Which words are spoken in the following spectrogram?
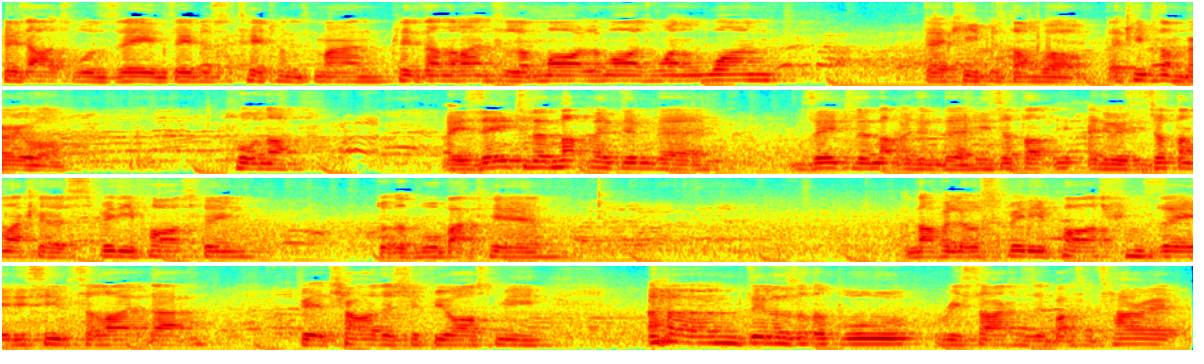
Plays out towards Zayd. Zayd just takes on his man. Plays down the line to Lamar. Lamar's one on one. Their keeper's done well. Their keeper's done very well. Corner. Oh, Zayd to the nutmeg him there. Zayd to the nutmeg him there. He's just done. Anyways, he's just done like a spinny pass thing. Got the ball back here. Another little spinny pass from Zayd. He seems to like that. Bit childish if you ask me. Um, Dylan's got the ball. Recycles it back to Tarek.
